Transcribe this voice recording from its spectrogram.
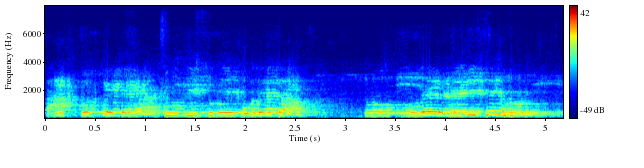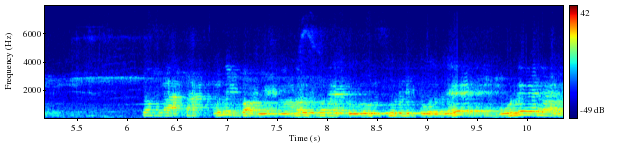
কাজ করতে যায় চুটি তুমি বলে যাও তো ভুলের মেডিসিন হলো তোমরা তাৎক্ষণিক ভাবে আমার উপরে দুরুস্তুরি করবে ভুলে যাওয়ার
